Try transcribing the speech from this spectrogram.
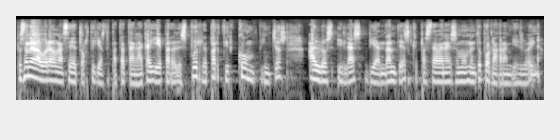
pues han elaborado una serie de tortillas de patata en la calle para después repartir con pinchos a los y las viandantes que paseaban en ese momento por la Gran Vía bilbaína.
